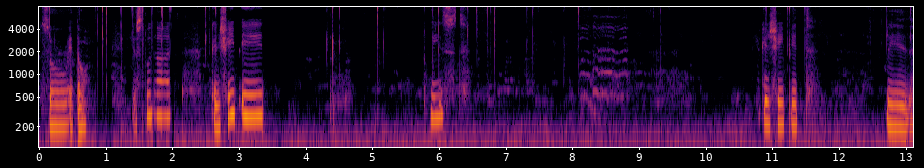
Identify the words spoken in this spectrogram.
So, ito. Just do that. Can shape it. Twist. You can shape it with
